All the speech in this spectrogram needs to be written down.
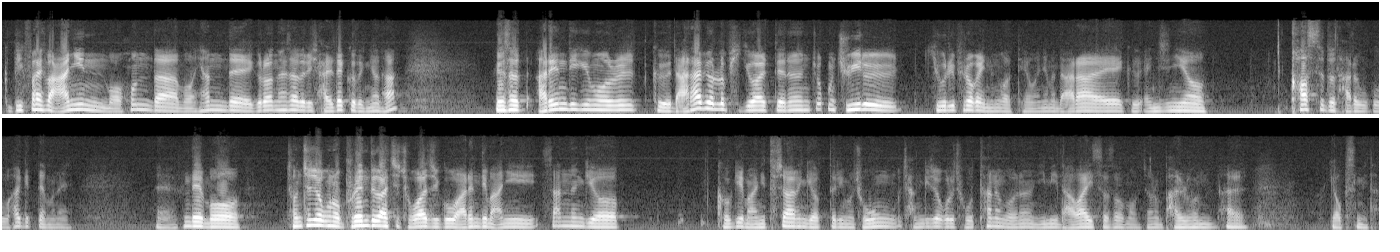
그 Big Five 아닌 뭐 혼다, 뭐 현대 그런 회사들이 잘 됐거든요, 다. 그래서 R&D 규모를 그 나라별로 비교할 때는 조금 주의를 기울일 필요가 있는 것 같아요. 왜냐하면 나라의 그 엔지니어 cost도 다르고 하기 때문에. 네, 근데 뭐 전체적으로 브랜드 가치 좋아지고 R&D 많이 쓰는 기업 거기에 많이 투자하는 기업들이 뭐 좋은 장기적으로 좋다는 거는 이미 나와 있어서 뭐 저는 반론할 게 없습니다.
